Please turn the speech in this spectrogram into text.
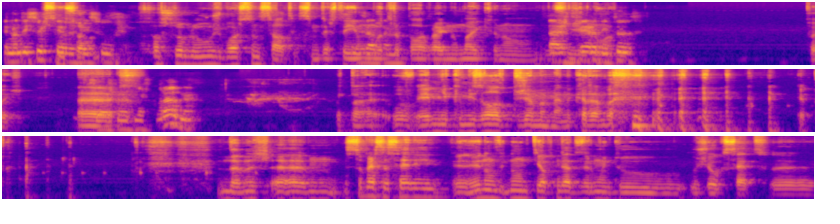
Eu não disse os teus, só, disse os. Só sobre os Boston Celtics. Meteste aí uma outra palavra aí no meio que eu não. Estás de verde e tudo. Pois. Uh, que não tinhas parado, não é? Epá, é a minha camisola de pijama, mano, caramba. não, mas um, sobre esta série, eu não, não tive a oportunidade de ver muito o, o jogo 7. Uh,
